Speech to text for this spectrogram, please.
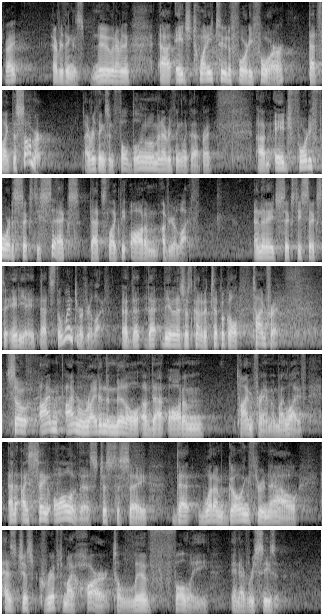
right? Everything is new and everything. Uh, age 22 to 44, that's like the summer. Everything's in full bloom and everything like that, right? Um, age 44 to 66, that's like the autumn of your life. And then age 66 to 88, that's the winter of your life. Uh, that, that, you know, that's just kind of a typical time frame. So I'm, I'm right in the middle of that autumn time frame in my life. And I say all of this just to say that what I'm going through now has just gripped my heart to live fully in every season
